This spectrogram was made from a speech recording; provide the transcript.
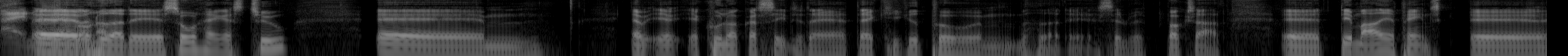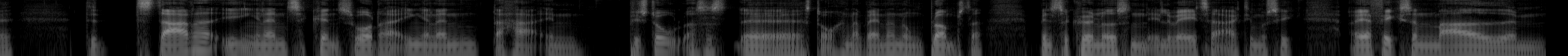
Ej, Øh, hvad hedder det? Soul Hackers 2. Øh, jeg, jeg, jeg kunne nok godt se det, da jeg, da jeg kiggede på, øhm, hvad hedder det, selve boxart. Øh, det er meget japansk. Øh, det starter i en eller anden sekvens, hvor der er en eller anden, der har en pistol, og så øh, står han og vander nogle blomster, mens der kører noget sådan elevator-agtig musik. Og jeg fik sådan meget... Øhm,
